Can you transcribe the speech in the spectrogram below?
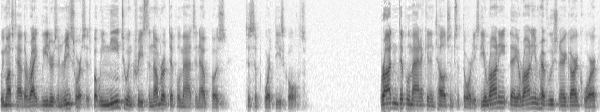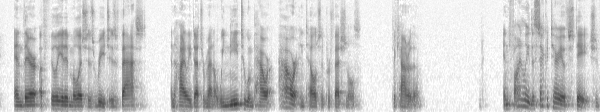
We must have the right leaders and resources, but we need to increase the number of diplomats and outposts to support these goals. Broaden diplomatic and intelligence authorities. The, Irani, the Iranian Revolutionary Guard Corps and their affiliated militias' reach is vast and highly detrimental. We need to empower our intelligence professionals to counter them. And finally, the Secretary of State should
